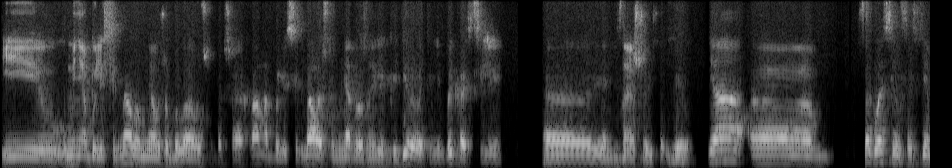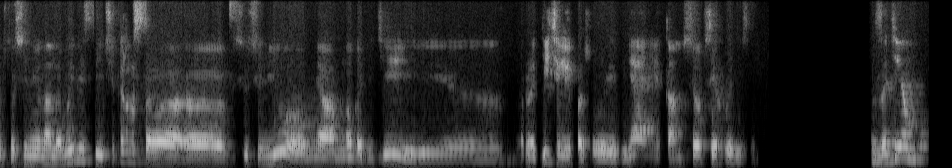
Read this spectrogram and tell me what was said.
И у меня были сигналы, у меня уже была очень большая охрана, были сигналы, что меня должны ликвидировать или выкрасть, или э, я не знаю, что еще сделать. Я э, согласился с тем, что семью надо вывести. И 14-го э, всю семью, у меня много детей, и, э, родители пожилые, няни, там все, всех вывезли. Затем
